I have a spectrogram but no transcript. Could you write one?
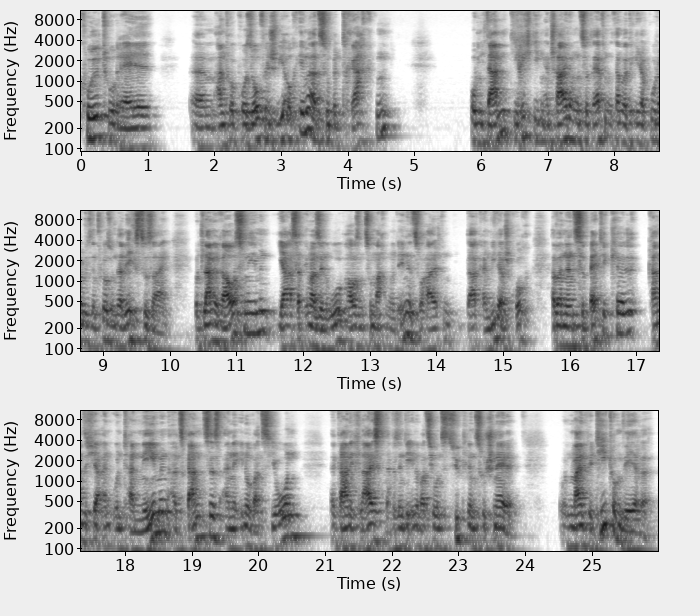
kulturell, ähm, anthroposophisch, wie auch immer zu betrachten um dann die richtigen Entscheidungen zu treffen und dann wirklich auch gut auf diesem Fluss unterwegs zu sein. Und lange rausnehmen, ja, es hat immer Sinn, Ruhepausen zu machen und innezuhalten, da kein Widerspruch. Aber ein Sabbatical kann sich ja ein Unternehmen als Ganzes, eine Innovation äh, gar nicht leisten. Dafür sind die Innovationszyklen zu schnell. Und mein Petitum wäre,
